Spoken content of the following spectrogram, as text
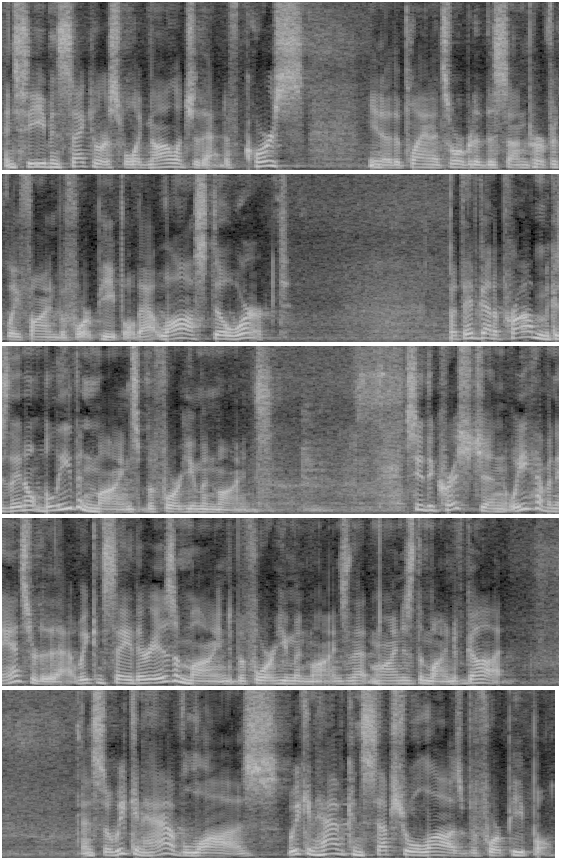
And see, even secularists will acknowledge that. Of course, you know, the planets orbited the sun perfectly fine before people. That law still worked. But they've got a problem because they don't believe in minds before human minds. See, the Christian, we have an answer to that. We can say there is a mind before human minds, and that mind is the mind of God. And so we can have laws, we can have conceptual laws before people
